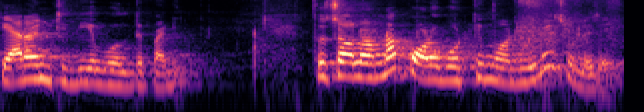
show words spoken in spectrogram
গ্যারান্টি দিয়ে বলতে পারি। তো চলো আমরা পরবর্তী মডিউলে চলে যাই।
